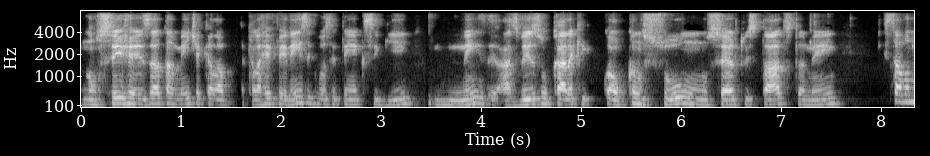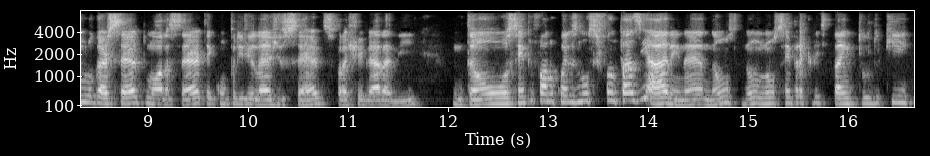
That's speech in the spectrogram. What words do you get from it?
não seja exatamente aquela, aquela referência que você tenha que seguir, nem às vezes o cara que alcançou um certo status também estava no lugar certo, uma hora certa e com privilégios certos para chegar ali. Então, eu sempre falo com eles não se fantasiarem, né? Não, não, não sempre acreditar em tudo que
